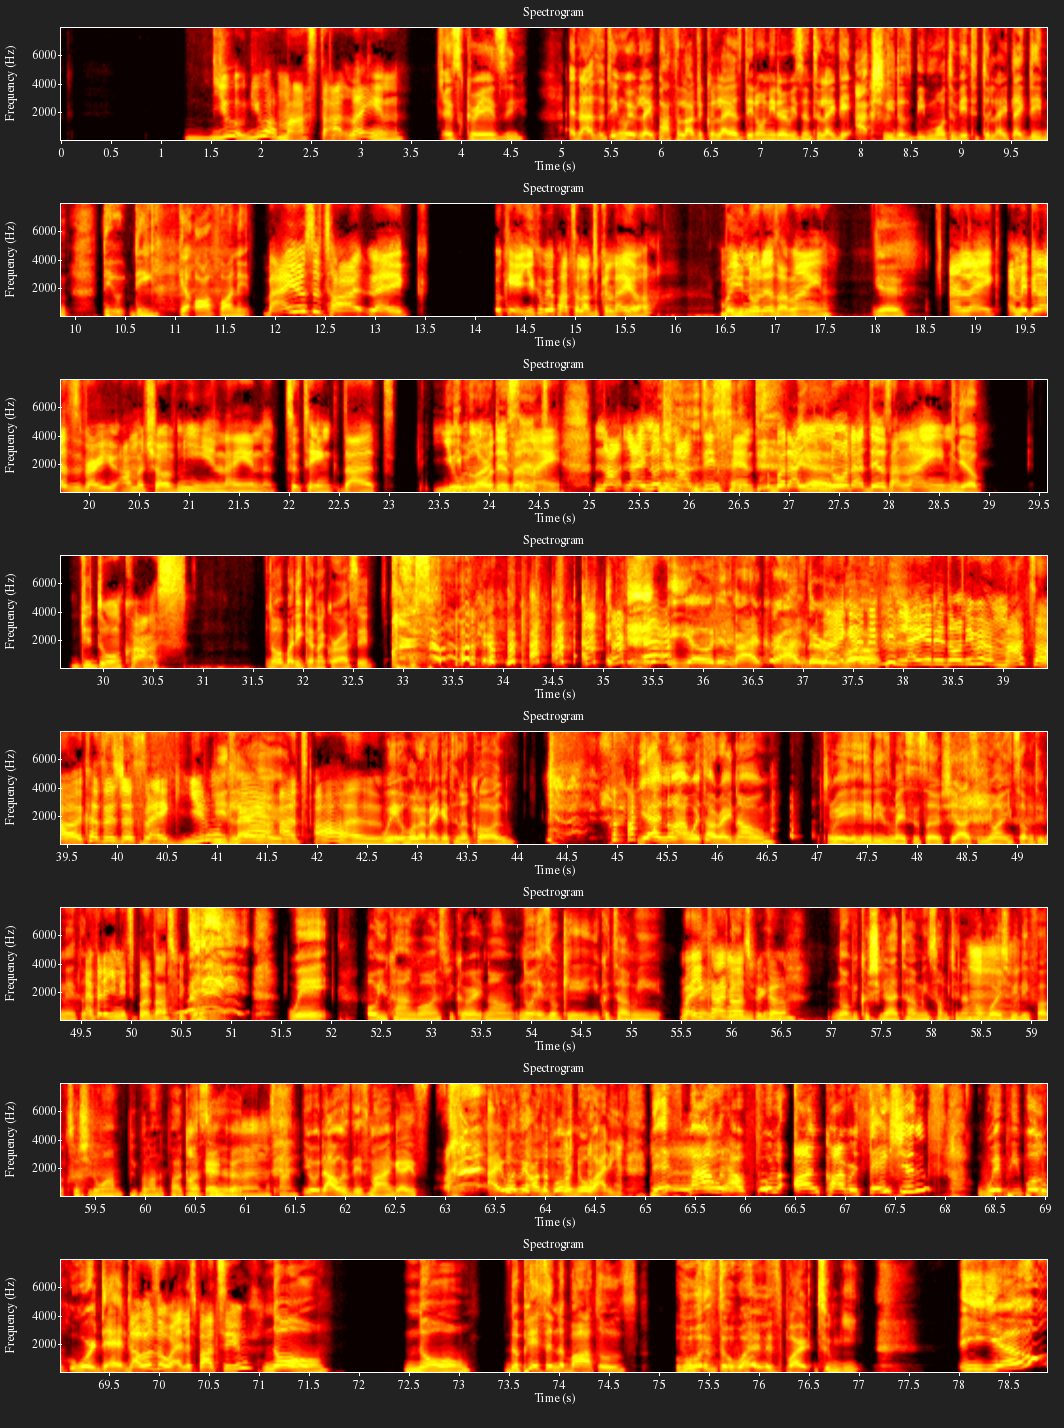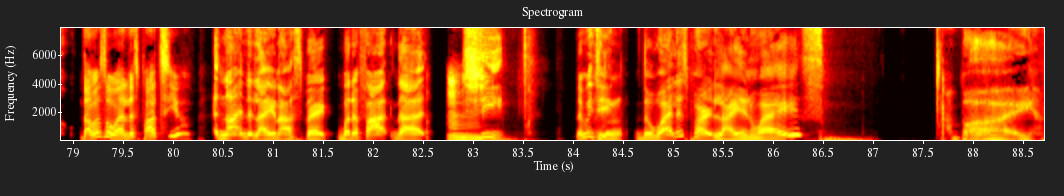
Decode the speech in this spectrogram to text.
you you are master at lying. It's crazy. And that's the thing with like pathological liars. They don't need a reason to lie. They actually just be motivated to lie. Like they they they get off on it. But I used to thought like, okay, you could be a pathological liar, but you Mhm. know there's a line. Yeah. And like, and maybe that's very amateur of me in lying to think that you People know there's a line. Not, I know they're not decent, but Yeah. you know that there's a line Yep. you don't cross. Nobody can cross it. Yo, this man crossed the But river. I guess if you lie, it it don't even matter because it's just like you don't You care lying. at all. Wait, hold on. I get getting a call. yeah, no, I'm with her right now. Wait, Hadie, my sister. She asked if you want to eat something later. I feel like you need to put it on speaker. Wait. Oh, you can't go on speaker right now. No, it's okay. You could tell me. Why you can't go on in- speaker? No, because she gotta tell me something and her Mm. voice really fucks, so she don't want people on the podcast. to Okay, good. I understand. Yo, that was this man, guys. I wasn't on the phone with nobody. This man would have full on conversations with people who were dead. That was the wildest part to you. No, no. The piss in the bottles was the wildest part to me. Yo, That was the wildest part to you. not in the lion aspect, but the fact that Mhm. she. Let me think. The wildest part, lion wise, bye,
